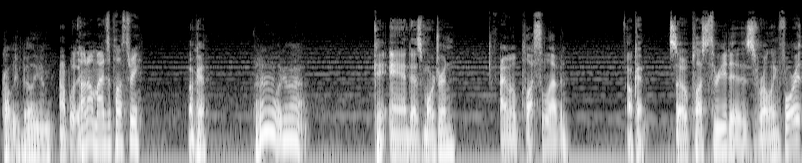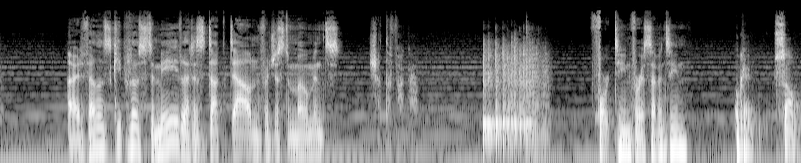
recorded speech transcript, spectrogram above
Probably billion. Probably. Oh no, mine's a plus three. Okay. Oh, look at that. Okay. And as Mordrin. I'm a plus 11. Okay. So plus three it is. Rolling for it. All right, fellas, keep close to me. Let us duck down for just a moment. Shut the fuck up. 14 for a 17. Okay, so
